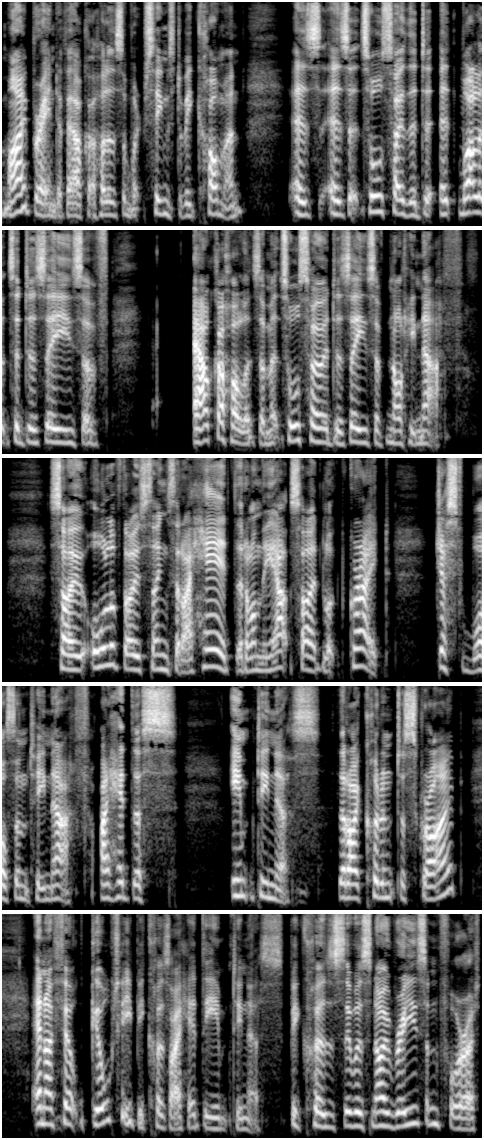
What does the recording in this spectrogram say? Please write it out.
my brand of alcoholism, which seems to be common, is, is it's also the, it, while it's a disease of alcoholism, it's also a disease of not enough. So all of those things that I had that on the outside looked great just wasn't enough. I had this emptiness that I couldn't describe. And I felt guilty because I had the emptiness, because there was no reason for it.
